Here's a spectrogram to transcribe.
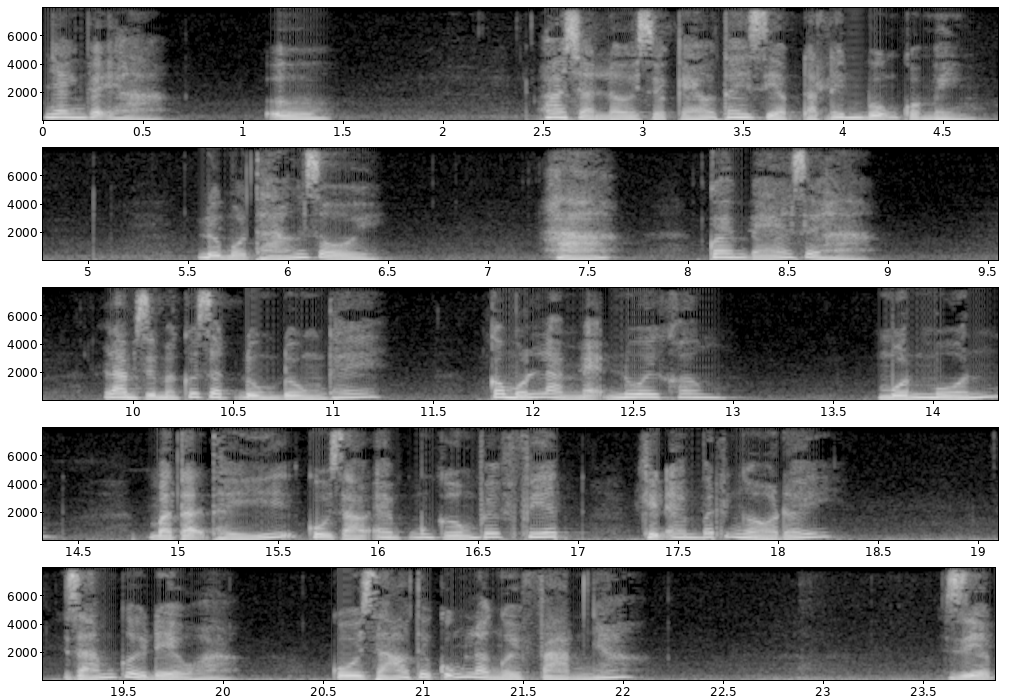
Nhanh vậy hả? Ừ. Hoa trả lời rồi kéo tay Diệp đặt lên bụng của mình. Được một tháng rồi. Hả? Có em bé rồi hả? Làm gì mà cứ giật đùng đùng thế? Có muốn làm mẹ nuôi không? Muốn muốn. Mà tại thấy cô giáo em cũng gớm vết phiết, Khiến em bất ngờ đấy. Dám cười đều hả? Cô giáo thì cũng là người phàm nhá. Diệp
